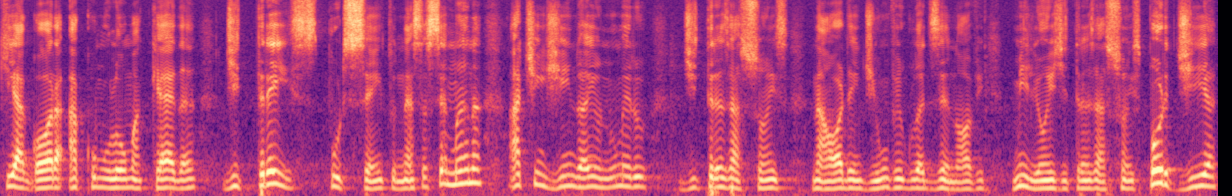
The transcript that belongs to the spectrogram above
que agora acumulou uma queda de 3% nessa semana, atingindo aí o número de transações na ordem de 1,19 milhões de transações por dia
